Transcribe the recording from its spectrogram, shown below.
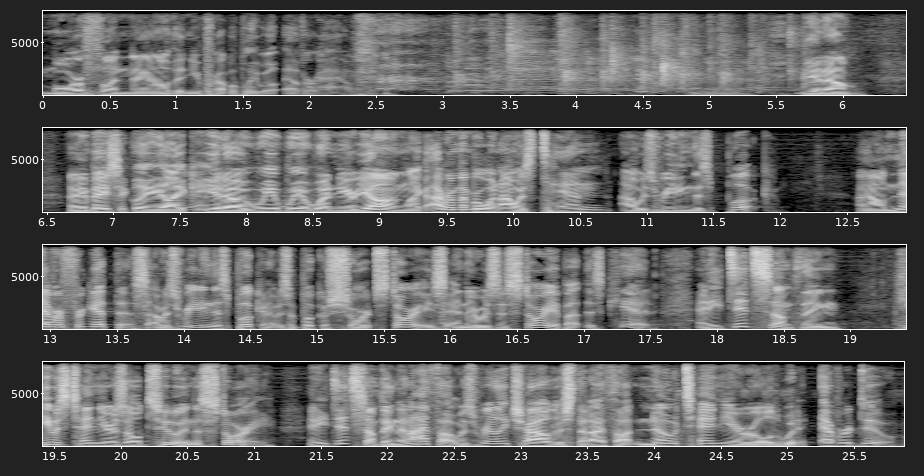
more fun now than you probably will ever have. you know i mean basically like you know we, we when you're young like i remember when i was 10 i was reading this book i'll never forget this. I was reading this book and it was a book of short stories and there was this story about this kid. And he did something he was 10 years old too in the story. And he did something that i thought was really childish that i thought no 10 year old would ever do.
